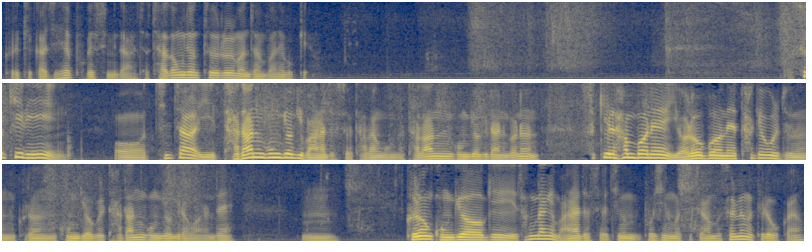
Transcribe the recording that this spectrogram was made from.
그렇게까지 해보겠습니다. 자, 자동 전투를 먼저 한번 해볼게요. 스킬이 어, 진짜 이 다단 공격이 많아졌어요. 다단 공격. 다단 공격이라는 거는 스킬 한 번에 여러 번의 타격을 주는 그런 공격을 다단 공격이라고 하는데, 음, 그런 공격이 상당히 많아졌어요. 지금 보시는 것처럼 제가 한번 설명을 드려볼까요?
